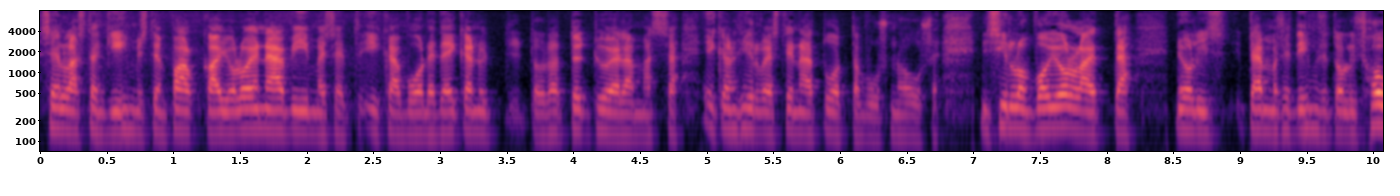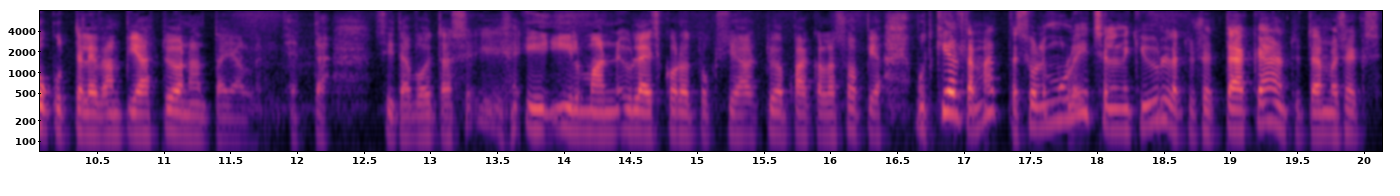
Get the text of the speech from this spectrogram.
sellaistenkin ihmisten palkkaa, jolla on enää viimeiset ikävuodet, eikä nyt tuota, työelämässä, eikä nyt hirveästi enää tuottavuus nouse, niin silloin voi olla, että ne olisi, tämmöiset ihmiset olisi houkuttelevampia työnantajalle, että sitä voitaisiin ilman yleiskorotuksia työpaikalla sopia. Mutta kieltämättä se oli mulle itsellenikin yllätys, että tämä kääntyi tämmöiseksi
